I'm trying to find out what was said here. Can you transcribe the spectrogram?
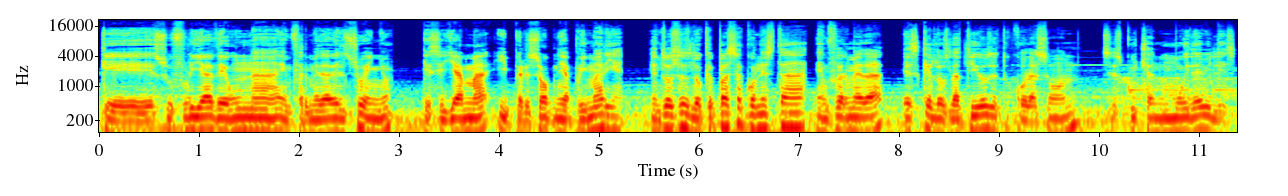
que sufría de una enfermedad del sueño que se llama hipersomnia primaria. Entonces lo que pasa con esta enfermedad es que los latidos de tu corazón se escuchan muy débiles.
